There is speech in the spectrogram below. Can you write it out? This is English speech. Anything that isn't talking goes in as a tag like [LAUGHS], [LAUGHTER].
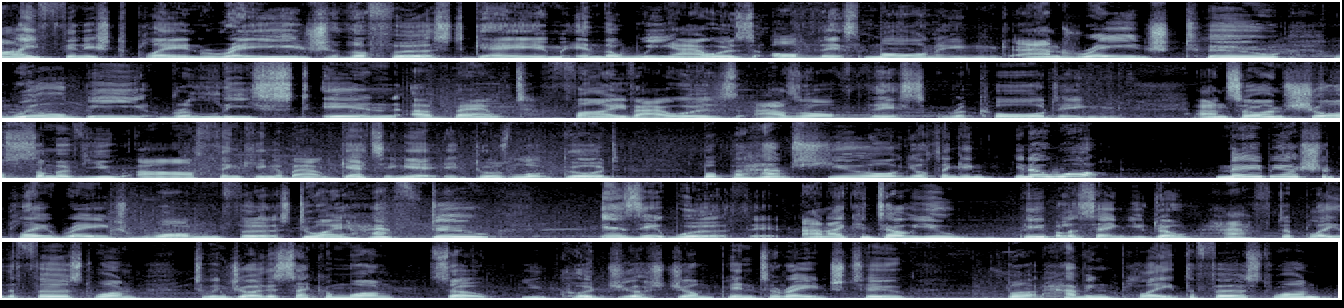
I finished playing Rage, the first game, in the wee hours of this morning, and Rage 2 will be released in about 5 hours as of this recording. And so I'm sure some of you are thinking about getting it, it does look good, but perhaps you're, you're thinking, you know what? Maybe I should play Rage 1 first. Do I have to? Is it worth it? And I can tell you, people are saying you don't have to play the first one to enjoy the second one, so you could just jump into Rage 2. But having played the first one,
